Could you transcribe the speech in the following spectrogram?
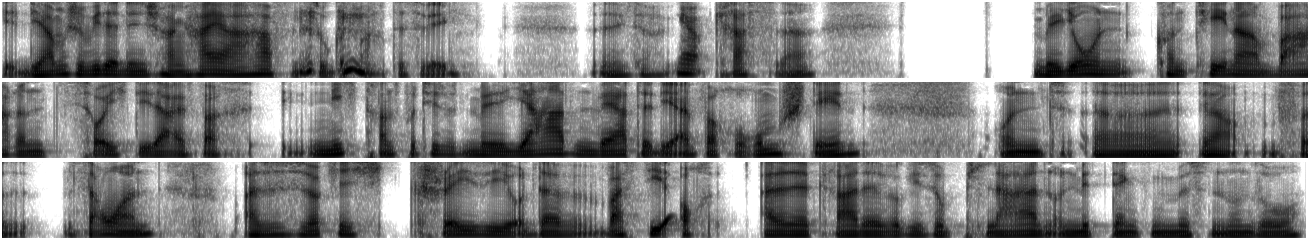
die haben schon wieder den Shanghaier Hafen zugemacht, deswegen. Ich sag, ja. Krass, ne? Millionen Container Waren, Zeug, die da einfach nicht transportiert wird, Milliarden Werte, die einfach rumstehen und äh, ja, versauern. Also es ist wirklich crazy und da, was die auch alle gerade wirklich so planen und mitdenken müssen und so.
